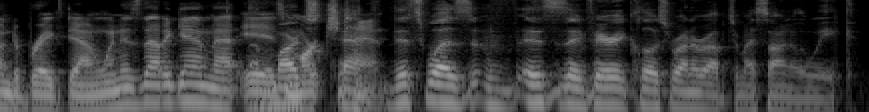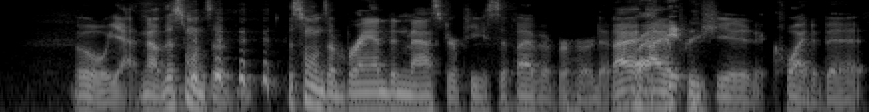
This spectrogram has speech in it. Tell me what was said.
fun to break down. When is that again? That is March, 10th. This was this is a very close runner up to my song of the week. Oh yeah, no, this one's a this one's a Brandon masterpiece if I've ever heard it. I, I appreciated it quite a bit.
